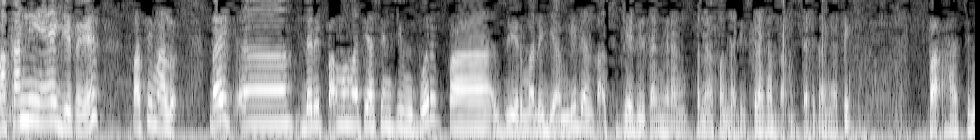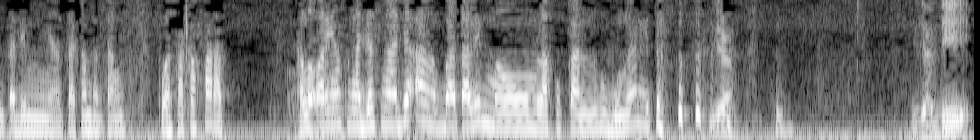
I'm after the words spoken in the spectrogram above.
Makan nih ya, gitu ya. Pasti malu. Baik, eh, dari Pak Muhammad Yasin Cibubur, Pak Zuirma di Jambi, dan Pak Supriyadi di Tangerang penelpon tadi. Silakan Pak bisa ditanggapi. Pak Hasim tadi menyatakan tentang puasa kafarat. Kalau orang yang sengaja-sengaja ah batalin mau melakukan hubungan gitu. Ya. Jadi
